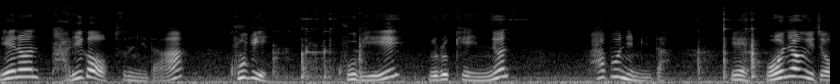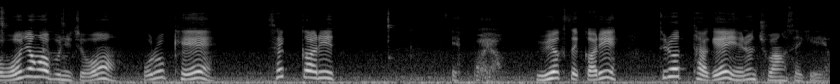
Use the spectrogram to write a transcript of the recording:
얘는 다리가 없습니다. 굽이 굽이 이렇게 있는 화분입니다. 예, 원형이죠. 원형 화분이죠. 이렇게 색깔이 예뻐요. 유약 색깔이 뚜렷하게 얘는 주황색이에요.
